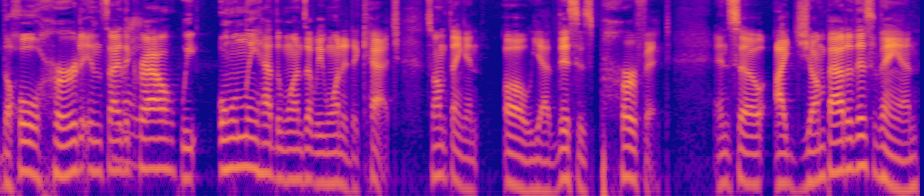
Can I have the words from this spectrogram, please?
the whole herd inside the Right. corral, we only had the ones that we wanted to catch. So I'm thinking, oh, yeah, this is perfect. And so I jump out of this van,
